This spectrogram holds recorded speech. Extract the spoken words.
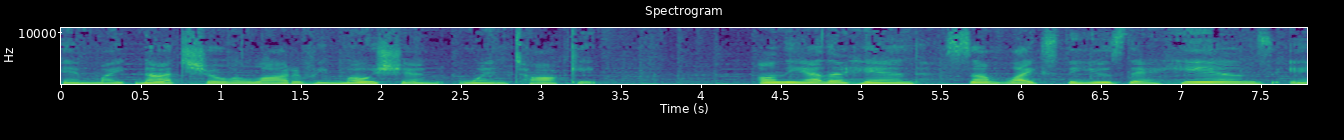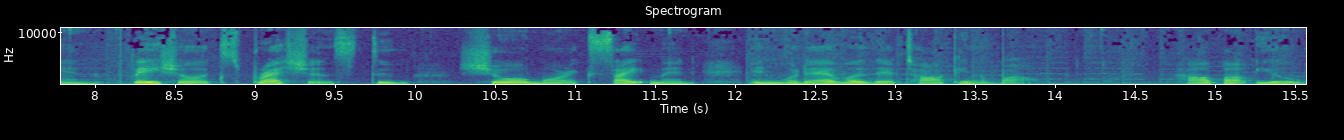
and might not show a lot of emotion when talking. On the other hand, some likes to use their hands and facial expressions to show more excitement in whatever they're talking about. How about you?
